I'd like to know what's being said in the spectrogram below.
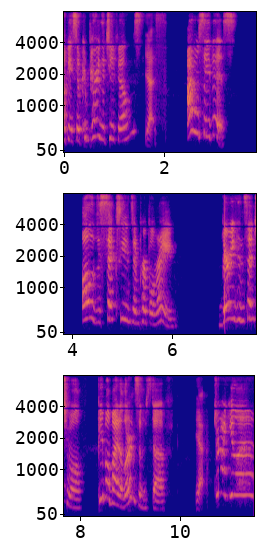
Okay, so comparing the two films, yes. I will say this: all of the sex scenes in Purple Rain, very consensual. People might have learned some stuff. Yeah. Dracula,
